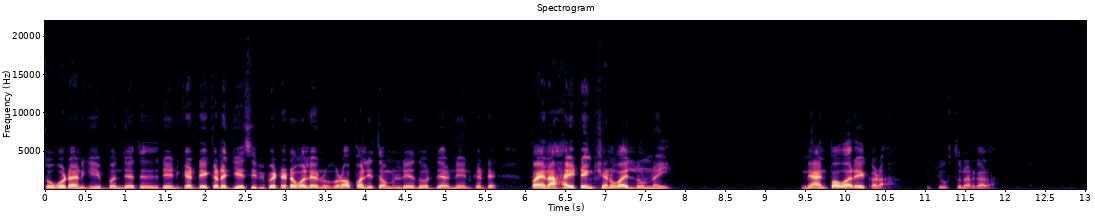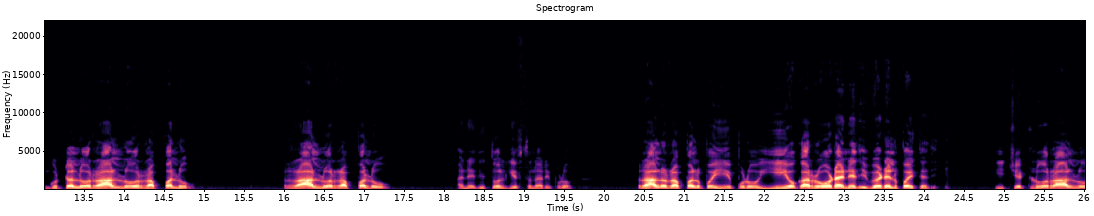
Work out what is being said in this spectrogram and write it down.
తవ్వడానికి ఇబ్బంది అవుతుంది. దేనికంటే ఇక్కడ జేసీబీ పెట్టడం వల్ల కూడా ఫలితం లేదు. దేనికంటే పైన హై టెన్షన్ వైర్లు ఉన్నాయి. మ్యాన్ పవర్ ఇక్కడ చూస్తున్నారు కదా. గుట్టలు రాళ్ళు రప్పలు. రాళ్ళు రప్పలు అనేది తొలగిస్తున్నారు ఇప్పుడు. రాళ్ళు రప్పలు పోయి ఇప్పుడు ఈ ఒక రోడ్ అనేది వెడల్పు అవుతుంది. ఈ చెట్లు రాళ్ళు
